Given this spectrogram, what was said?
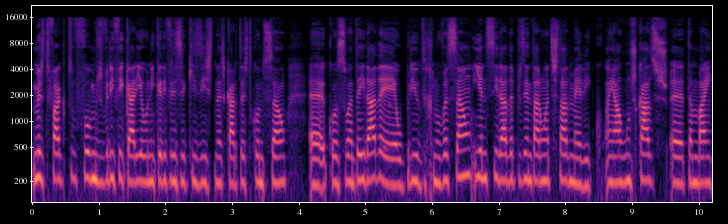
Mas de facto fomos verificar e a única diferença que existe nas cartas de condução, uh, consoante a idade, é o período de renovação e a necessidade de apresentar um atestado médico. Em alguns casos, uh, também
